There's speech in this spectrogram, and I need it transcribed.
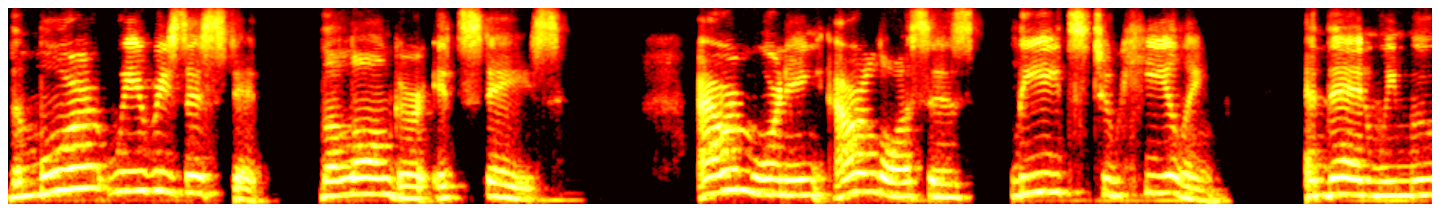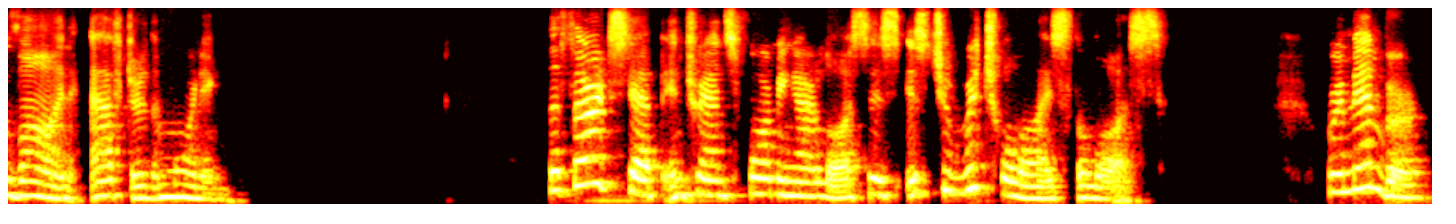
The more we resist it, the longer it stays. Our mourning, our losses leads to healing, and then we move on after the mourning. The third step in transforming our losses is to ritualize the loss. Remember,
